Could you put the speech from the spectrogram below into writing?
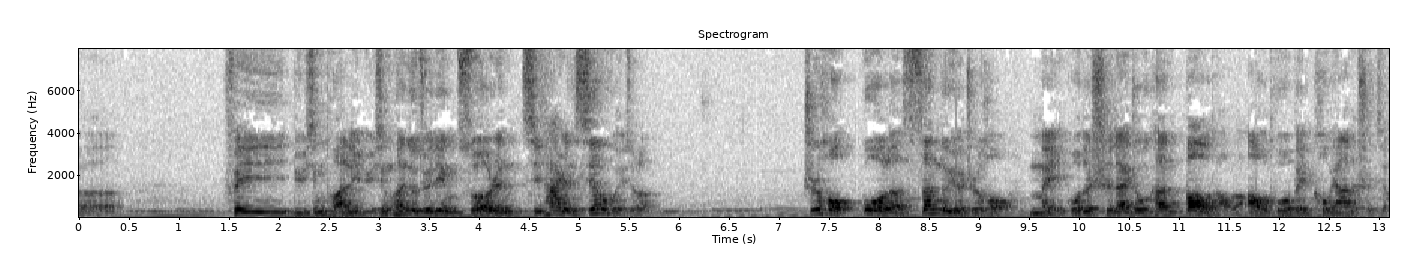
个飞旅行团里。旅行团就决定所有人，其他人先回去了。之后过了三个月之后，美国的《时代周刊》报道了奥托被扣押的事情。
